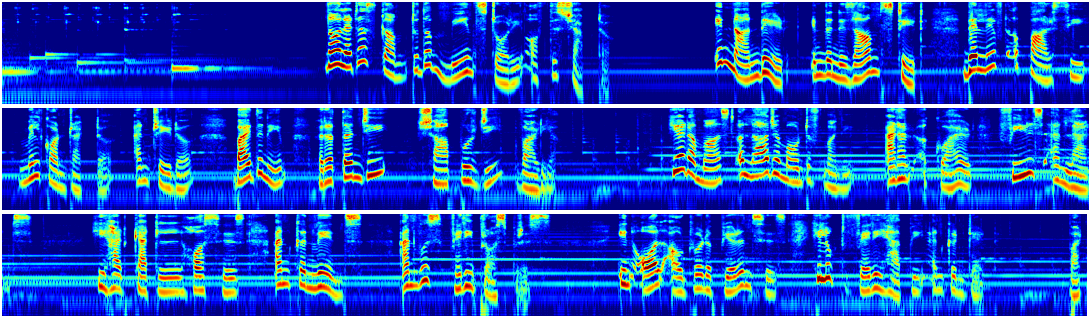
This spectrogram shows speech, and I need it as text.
Now let us come to the main story of this chapter. In Nanded, in the Nizam state, there lived a Parsi mill contractor and trader by the name Ratanji Shahpurji Wadia. He had amassed a large amount of money and had acquired fields and lands. He had cattle, horses, and conveyance and was very prosperous. In all outward appearances, he looked very happy and content. But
